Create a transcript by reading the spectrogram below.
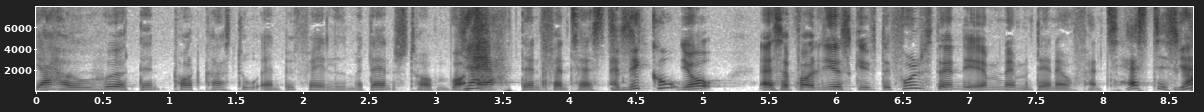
jeg har jo hørt den podcast, du anbefalede med Danstoppen. Hvor Ja. er den fantastisk. Er den ikke god? Jo, altså for lige at skifte fuldstændig emne, men den er jo fantastisk. Ja,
